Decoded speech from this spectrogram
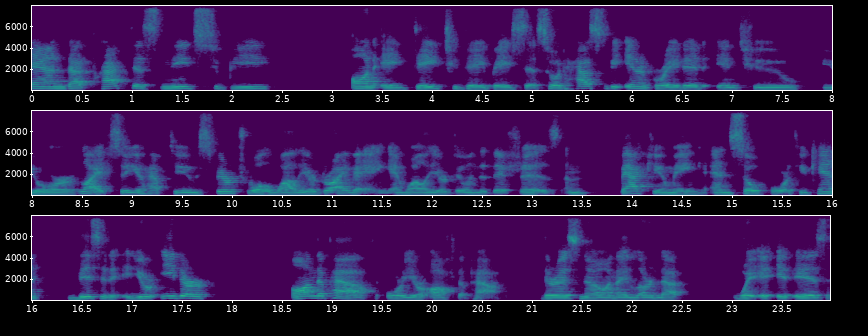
And that practice needs to be on a day to day basis. So it has to be integrated into your life. So you have to spiritual while you're driving and while you're doing the dishes and vacuuming and so forth. You can't visit it. You're either on the path or you're off the path. There is no, and I learned that way it, is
